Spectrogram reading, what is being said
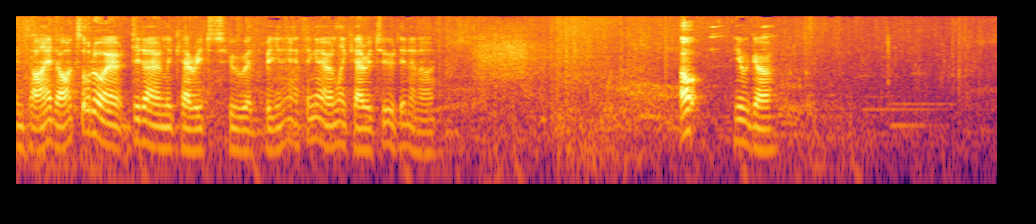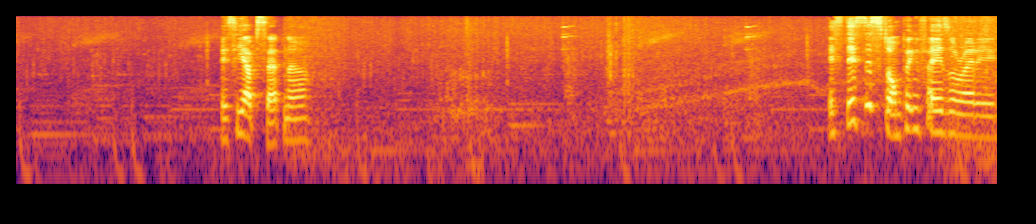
Entire Dark or oh, uh, did I only carry two at the beginning? I think I only carried two, didn't I? Oh, here we go. Is he upset now? Is this the stomping phase already?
